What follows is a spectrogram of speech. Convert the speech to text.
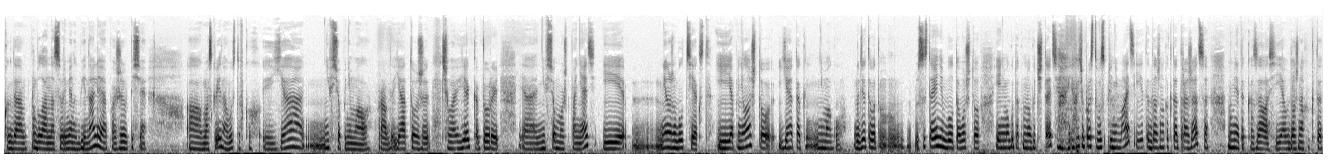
когда была на современных биеннале по живописи, в Москве на выставках, я не все понимала, правда. Я тоже человек, который э, не все может понять, и мне нужен был текст. И я поняла, что я так не могу. Где-то вот состояние было того, что я не могу так много читать, я хочу просто воспринимать, и это должно как-то отражаться. Ну, мне так казалось, я должна как-то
